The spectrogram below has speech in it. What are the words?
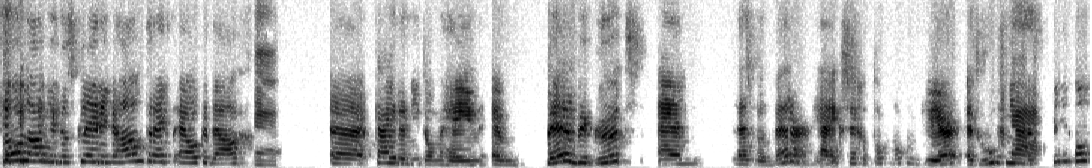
Zolang je dus kleding aantrekt elke dag, ja. kan je er niet omheen. En better be good en less but better. Ja, ik zeg het toch nog een keer. Het hoeft niet ja. veel.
